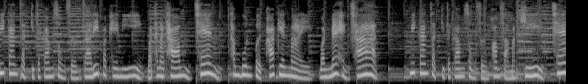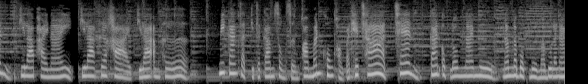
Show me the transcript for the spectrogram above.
มีการจัดกิจกรรมส่งเสริมจารีตประเพณี วัฒนธรรม เช่น ทำบุญเปิดภาคเรียนใหม่ วันแม่แห่งชาติมีการจัดกิจกรรมส่งเสริมความสามัคคี เช่น กีฬาภายใน กีฬาเครือข่าย กีฬาอำเภอ มีการจัดกิจกรรมส่งเสริมความมั่นคงของประเทศชาติ เช่น การอบรมนายหมู่นำระบบหมู่มาบูรณา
